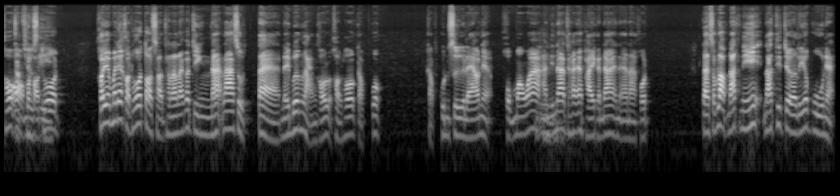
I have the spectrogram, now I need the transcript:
เขาออกมากับขอ Chelsea โทษ เขายังไม่ได้ขอโทษต่อสาธารณะก็จริงณล่าสุด แต่ในเบื้องหลังเขาขอโทษกับพวก กับคุณซื้อแล้วเนี่ย ผมมองว่าอืมอันนี้น่าจะให้อภัยกันได้ในอนาคต แต่สำหรับนัดนี้นัดที่เจอลิเวอร์พูลเนี่ย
